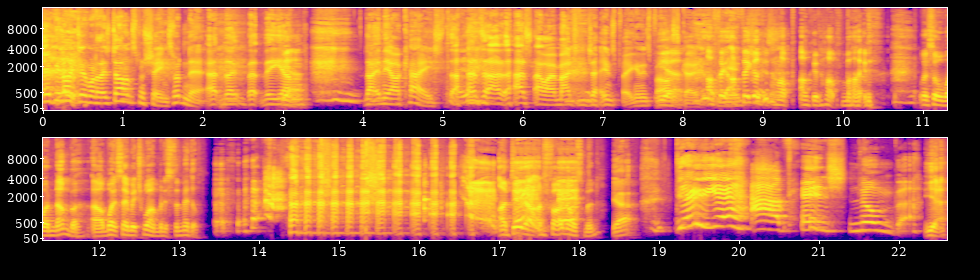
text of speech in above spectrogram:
It'd be like doing one of those dance machines, wouldn't it? At the at the um, like in the arcade. That's, that's how I imagine James putting in his Yeah. I think I think I could hop. I could hop mine. well, it's all one number. Uh, I won't say which one, but it's the middle. I do that on phone, Osman. yeah. Do you have his number? Yeah.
